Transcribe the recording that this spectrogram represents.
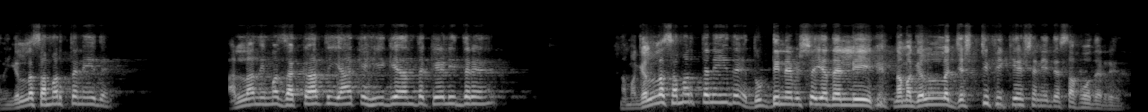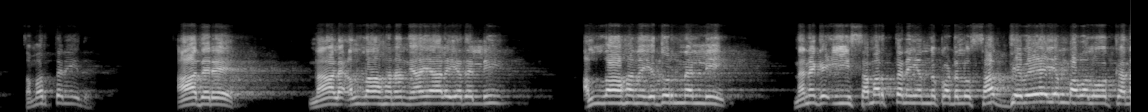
ನನಗೆಲ್ಲ ಸಮರ್ಥನೆ ಇದೆ. ಅಲ್ಲ, ನಿಮ್ಮ ಜಕಾತ್ ಯಾಕೆ ಹೀಗೆ ಅಂತ ಕೇಳಿದ್ರೆ, ನಮಗೆಲ್ಲ ಸಮರ್ಥನೆ ಇದೆ. ದುಡ್ಡಿನ ವಿಷಯದಲ್ಲಿ ನಮಗೆಲ್ಲ ಜಸ್ಟಿಫಿಕೇಶನ್ ಇದೆ ಸಹೋದರರಿ. ಸಮರ್ಥನೆ ಇದೆ. ಆದರೆ ನಾಳೆ ಅಲ್ಲಾಹನ ನ್ಯಾಯಾಲಯದಲ್ಲಿ, ಅಲ್ಲಾಹನ ಎದುರಿನಲ್ಲಿ ನನಗೆ ಈ ಸಮರ್ಥನೆಯನ್ನು ಕೊಡಲು ಸಾಧ್ಯವೇ ಎಂಬ ಅವಲೋಕನ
